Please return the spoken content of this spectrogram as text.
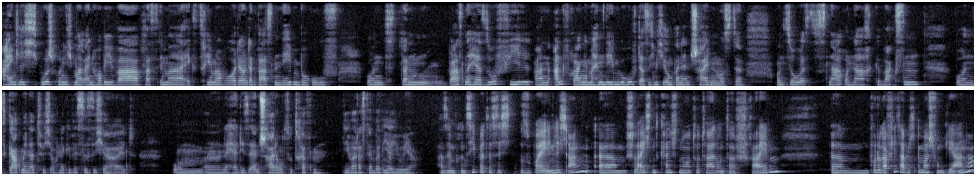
eigentlich ursprünglich mal ein Hobby war, was immer extremer wurde und dann war es ein Nebenberuf und dann war es nachher so viel an Anfragen in meinem Nebenberuf, dass ich mich irgendwann entscheiden musste. Und so ist es nach und nach gewachsen und gab mir natürlich auch eine gewisse Sicherheit, um äh, nachher diese Entscheidung zu treffen. Wie war das denn bei dir, Julia? Also im Prinzip hört es sich super ähnlich an. Ähm, schleichend kann ich nur total unterschreiben. Ähm, fotografiert habe ich immer schon gerne.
